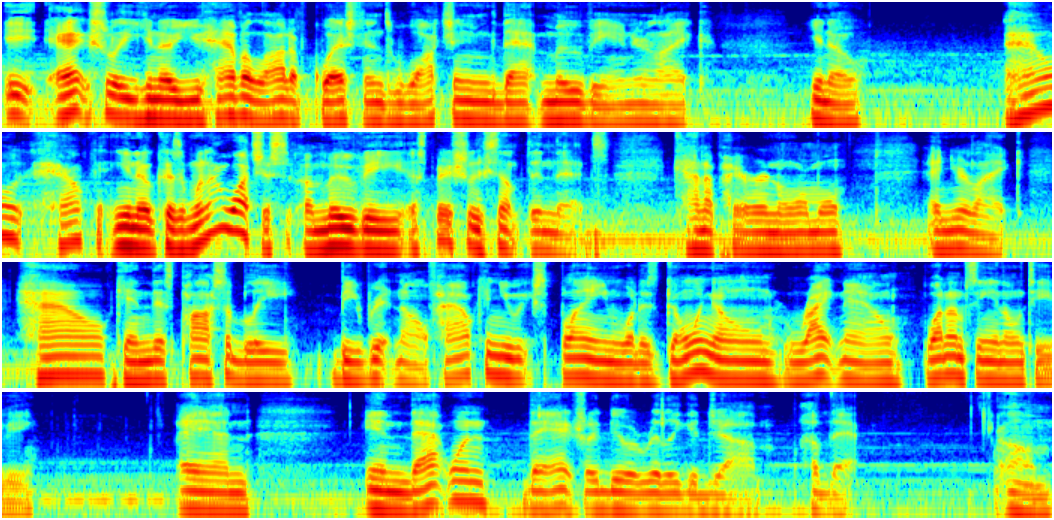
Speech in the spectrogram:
it actually, you know, you have a lot of questions watching that movie, and you're like, you know, how how can you know? Because when I watch a, a movie, especially something that's kind of paranormal, and you're like, how can this possibly be written off? How can you explain what is going on right now, what I'm seeing on TV? And in that one, they actually do a really good job of that. Um,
